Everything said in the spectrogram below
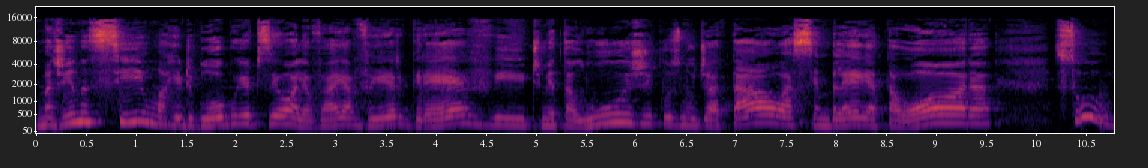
Imagina se uma Rede Globo ia dizer: olha, vai haver greve de metalúrgicos no dia tal, assembleia tal hora. Isso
